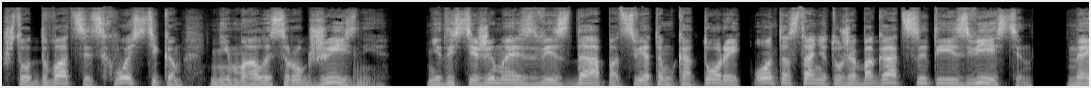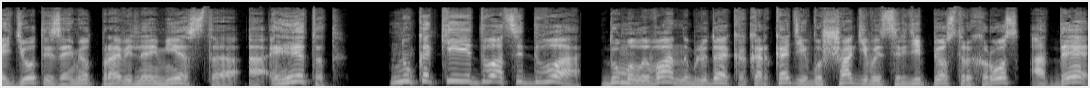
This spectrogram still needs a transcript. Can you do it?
что 20 с хвостиком — немалый срок жизни. Недостижимая звезда, под светом которой он-то станет уже богат, сыт и известен, найдет и займет правильное место, а этот... «Ну какие 22?» — думал Иван, наблюдая, как Аркадий вышагивает среди пестрых роз, а Д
